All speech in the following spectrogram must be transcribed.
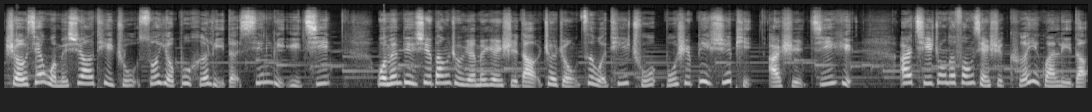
首先我们需要剔除所有不合理的心理预期，我们必须帮助人们认识到，这种自我剔除不是必需品，而是机遇。而其中的风险是可以管理的。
